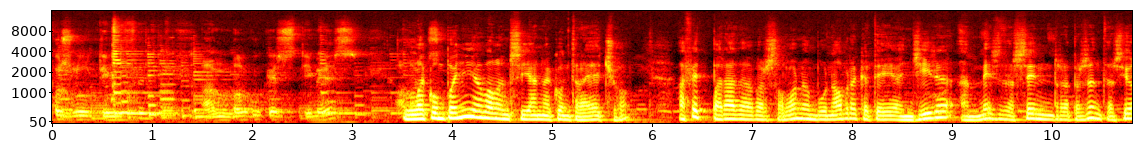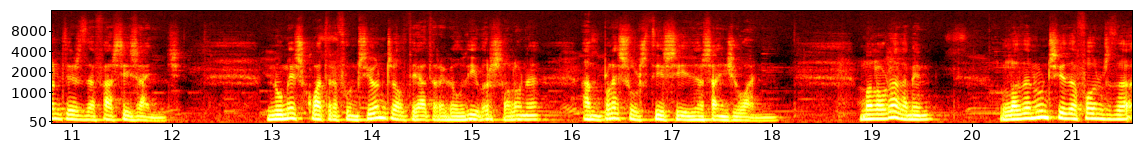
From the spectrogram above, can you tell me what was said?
fos l'últim fet amb algú que estimés La companyia valenciana Contrahecho ha fet parada a Barcelona amb una obra que té en gira amb més de 100 representacions des de fa 6 anys. Només quatre funcions al Teatre Gaudí Barcelona en ple solstici de Sant Joan. Malauradament, la denúncia de fons de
